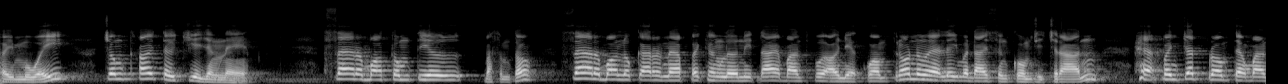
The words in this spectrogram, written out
2021ចុងក្រោយទៅជាយ៉ាងណាសាររបស់ទំទាវបាទសំទោសសាររបស់លោកករណាពេជ្រខាងលើនេះដែរបានធ្វើឲ្យអ្នកគ្រប់គ្រងនិងអ្នកលេងបណ្ដាញសង្គមជាច្រើនហាក់ពេញចិត្តព្រមទាំងបាន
